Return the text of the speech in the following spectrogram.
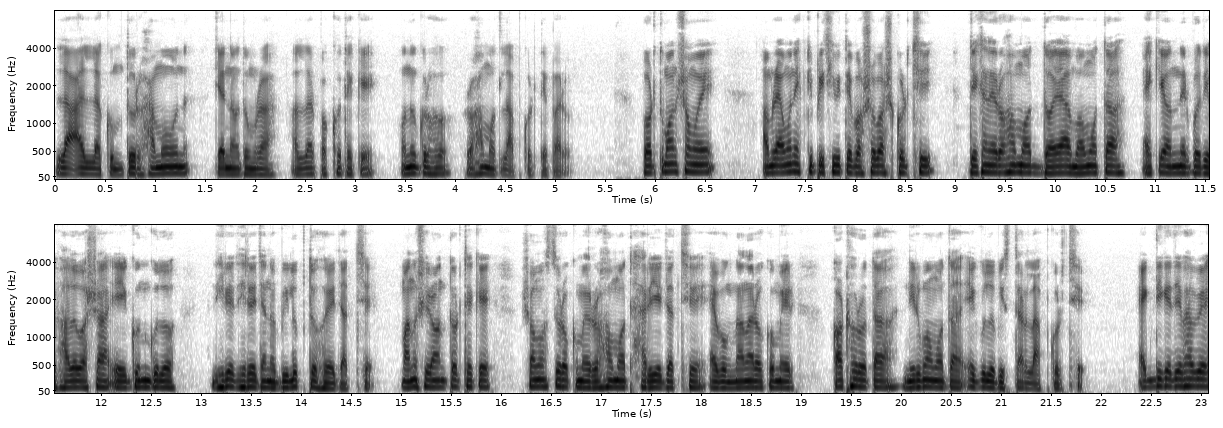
লা আল্লাহ কুমতুর হামুন যেন তোমরা আল্লাহর পক্ষ থেকে অনুগ্রহ রহমত লাভ করতে পারো বর্তমান সময়ে আমরা এমন একটি পৃথিবীতে বসবাস করছি যেখানে রহমত, দয়া, মমতা, একে অন্যের প্রতি ভালোবাসা, এই গুণগুলো ধীরে ধীরে যেন বিলুপ্ত হয়ে যাচ্ছে। মানুষের অন্তর থেকে সমস্ত রকমের রহমত হারিয়ে যাচ্ছে এবং নানা রকমের কঠোরতা, নির্মমতা এগুলো বিস্তার লাভ করছে। একদিকে যেভাবে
